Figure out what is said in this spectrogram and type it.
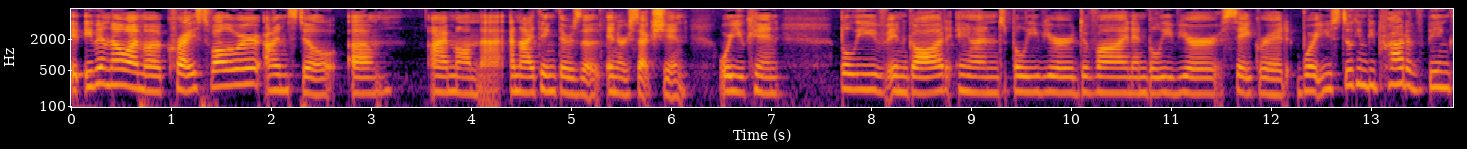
even though I'm a Christ follower, I'm still um I'm on that. And I think there's a intersection where you can believe in God and believe you're divine and believe you're sacred, but you still can be proud of being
